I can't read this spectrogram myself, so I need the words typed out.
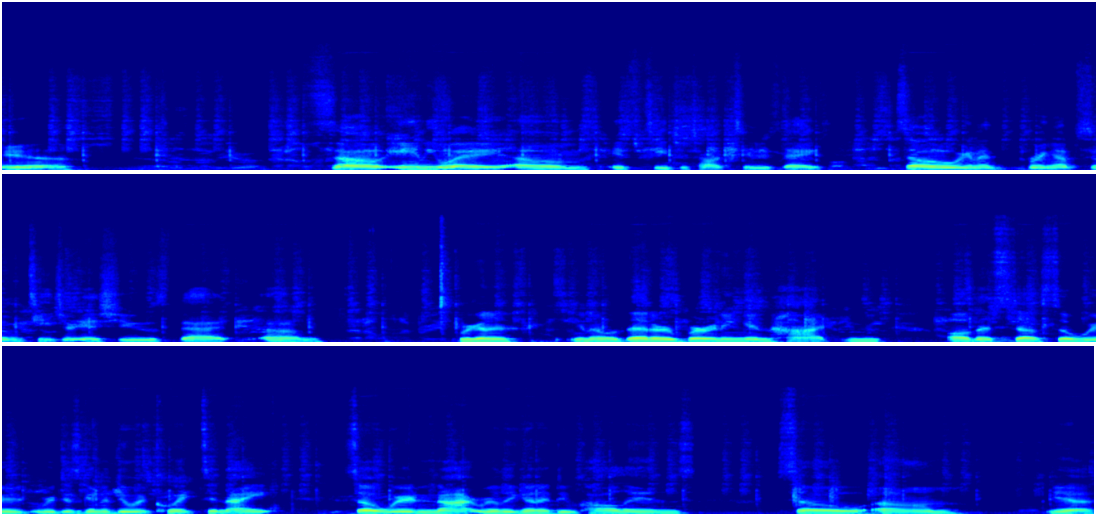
Yeah. So anyway, um, it's Teacher Talk Tuesday. So we're gonna bring up some teacher issues that um, we're gonna, you know, that are burning and hot and all that stuff. So we're we're just gonna do it quick tonight. So we're not really gonna do call-ins. So um, yeah.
